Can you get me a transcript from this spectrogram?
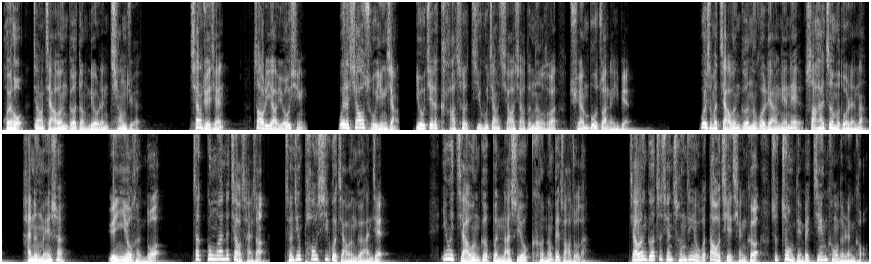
会后将贾文革等六人枪决。枪决前，照例要游行，为了消除影响，游街的卡车几乎将小小的讷河全部转了一遍。为什么贾文革能够两年内杀害这么多人呢？还能没事？原因有很多。在公安的教材上曾经剖析过贾文革案件，因为贾文革本来是有可能被抓住的。贾文革之前曾经有过盗窃前科，是重点被监控的人口，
